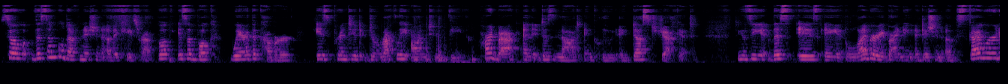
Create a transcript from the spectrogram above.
So the simple definition of a case wrapped book is a book where the cover is printed directly onto the hardback and it does not include a dust jacket. You can see this is a library binding edition of Skyward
